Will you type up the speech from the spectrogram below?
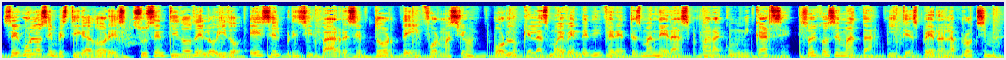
Según los investigadores, su sentido del oído es el principal receptor de información, por lo que las mueven de diferentes maneras para comunicarse. Soy José Mata y te espero en la próxima.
